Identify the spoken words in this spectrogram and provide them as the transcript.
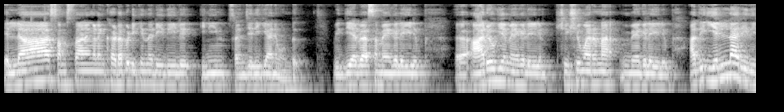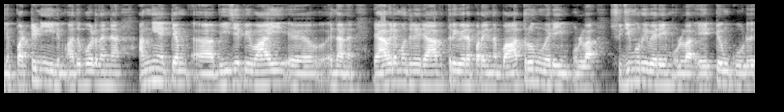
എല്ലാ സംസ്ഥാനങ്ങളെയും ഘടപിടിക്കുന്ന രീതിയിൽ ഇനിയും സഞ്ചരിക്കാനുമുണ്ട്. വിദ്യാഭ്യാസ മേഖലയിലും ആരോഗ്യ മേഖലയിലും ശിശുമരണ മേഖലയിലും അത് എല്ലാ രീതിയിലും പട്ടിണിയിലും അതുപോലെ തന്നെ അങ്ങേയറ്റം ബി ജെ പി വായി എന്താണ് രാവിലെ മുതൽ രാത്രി വരെ പറയുന്ന ബാത്റൂം വരെയും ഉള്ള ശുചിമുറി വരെയും ഉള്ള ഏറ്റവും കൂടുതൽ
